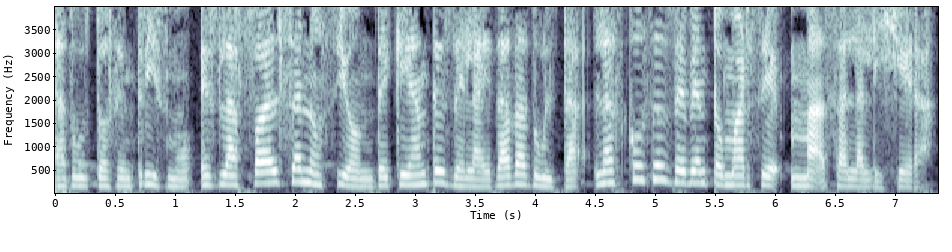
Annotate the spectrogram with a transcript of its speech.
adultocentrismo es la falsa noción de que antes de la edad adulta las cosas deben tomarse más a la ligera.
